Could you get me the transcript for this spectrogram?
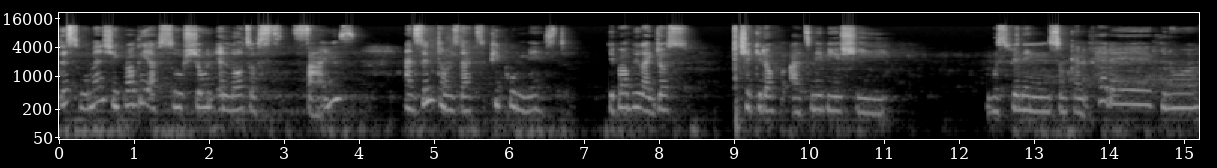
this woman she probably have so shown a lot of signs and symptoms that people missed. They probably like just check it off at maybe she was feeling some kind of headache you know.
